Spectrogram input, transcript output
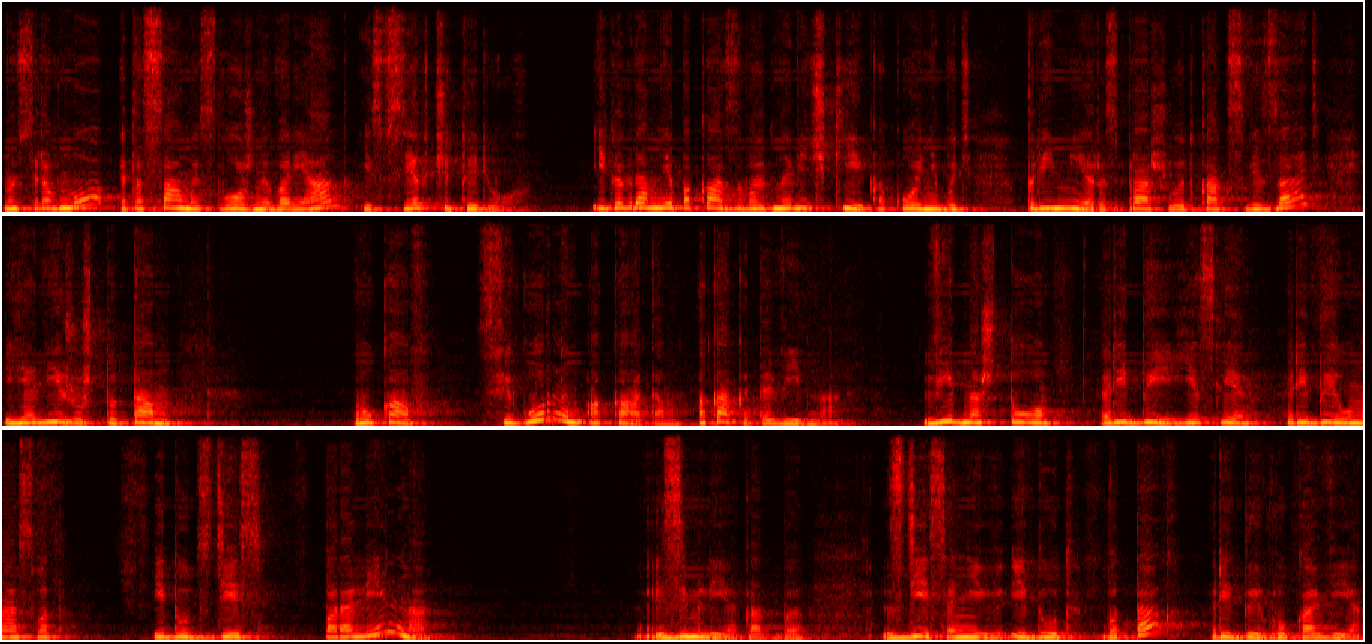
но все равно это самый сложный вариант из всех четырех. И когда мне показывают новички какой-нибудь пример и спрашивают, как связать, и я вижу, что там рукав с фигурным окатом, а как это видно? Видно, что ряды, если ряды у нас вот идут здесь параллельно земле, как бы, Здесь они идут вот так, ряды в рукаве.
